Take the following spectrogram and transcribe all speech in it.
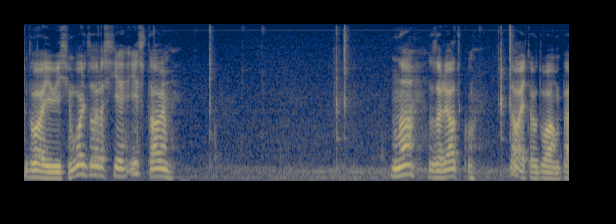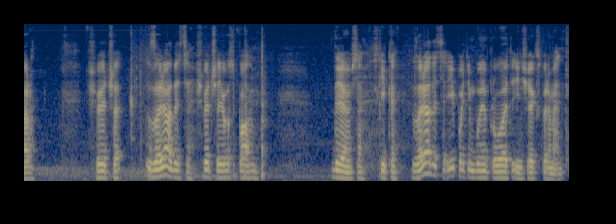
2,8 вольт зараз є. І ставимо на зарядку. Давайте в 2 ампера. Швидше зарядиться, швидше його спалимо. Дивимося, скільки зарядиться, і потім будемо проводити інші експерименти.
